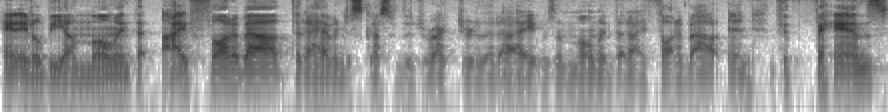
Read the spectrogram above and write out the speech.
And it'll be a moment that I've thought about that I haven't discussed with the director. That I it was a moment that I thought about, and the fans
